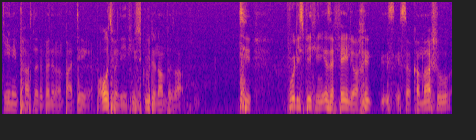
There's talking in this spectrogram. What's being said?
gaining personal development by doing it but ultimately if you screw the numbers up broadly speaking it is a failure it's, it's a commercial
